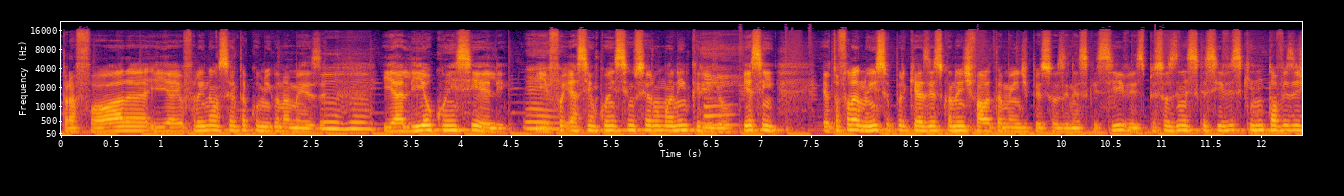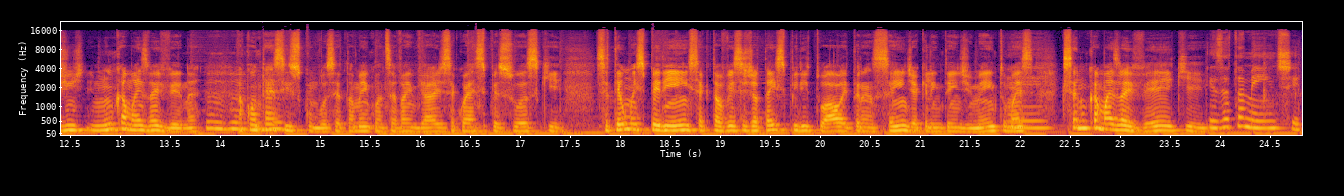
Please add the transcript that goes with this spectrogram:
para fora e aí eu falei não senta comigo na mesa. Uhum. E ali eu conheci ele. É. E foi assim, eu conheci um ser humano incrível. E assim, eu tô falando isso porque às vezes quando a gente fala também de pessoas inesquecíveis, pessoas inesquecíveis que não- talvez a gente nunca mais vai ver, né? Uhum. Acontece isso com você também, quando você vai em viagem, você conhece pessoas que você tem uma experiência que talvez seja até espiritual e transcende aquele entendimento, mas É. que você nunca mais vai ver e que Exatamente.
